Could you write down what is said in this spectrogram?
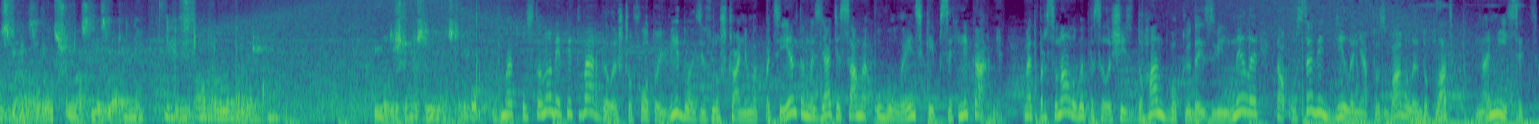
З мене дзвонили, що в нас є звернення І після того провели перевірку. Внутрішнього розслідування службового. В медустанові підтвердили, що фото і відео зі знущанням над пацієнтами зняті саме у Волинській психлікарні. Медперсоналу виписали шість доган, двох людей звільнили та усе відділення позбавили доплат на місяць.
